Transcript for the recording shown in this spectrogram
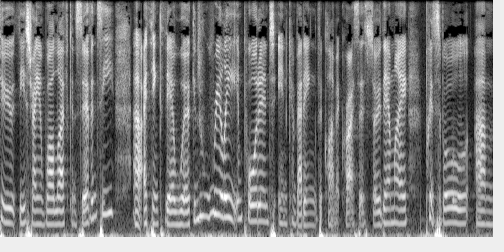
to the Australian Wildlife Conservancy. Uh, I think their work is really important in combating the climate crisis. So they're my principal um,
